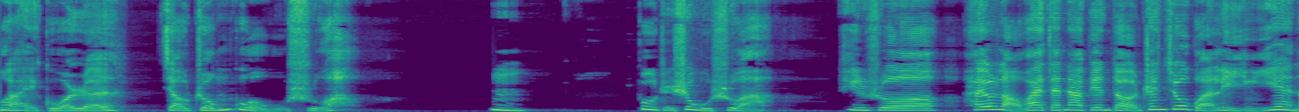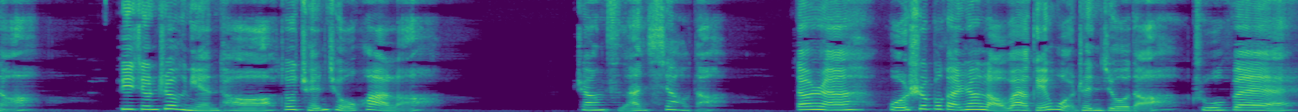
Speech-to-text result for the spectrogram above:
外国人教中国武术？嗯，不只是武术啊。”听说还有老外在那边的针灸馆里营业呢，毕竟这个年头都全球化了。张子安笑道：“当然，我是不敢让老外给我针灸的，除非……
